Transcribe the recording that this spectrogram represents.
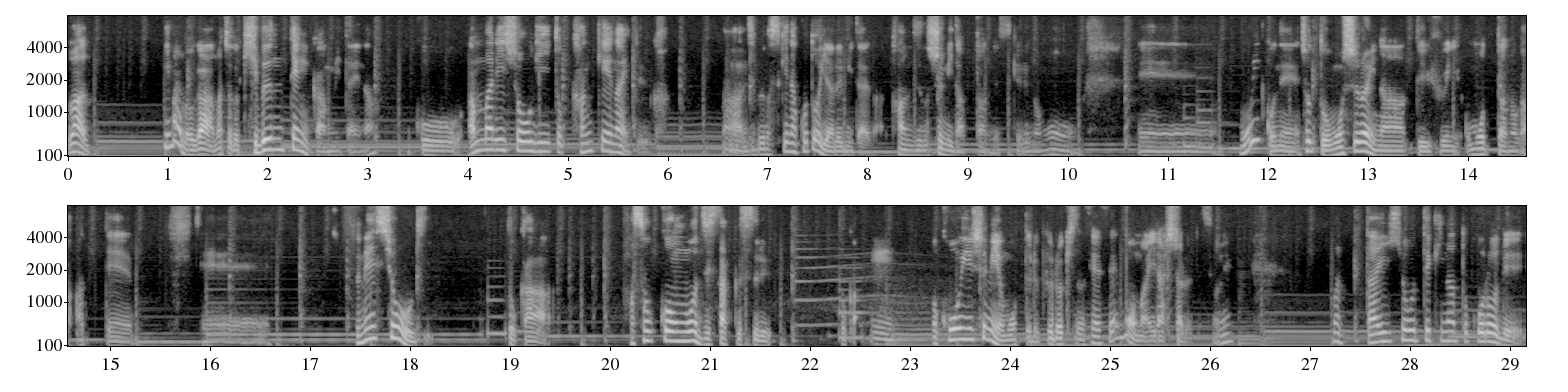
は、今のが、まあ、ちょっと気分転換みたいな、こう、あんまり将棋と関係ないというか、まあ、自分の好きなことをやるみたいな感じの趣味だったんですけれども、えーもう一個ね、ちょっと面白いなっていうふうに思ったのがあって、えー、詰将棋とか、パソコンを自作するとか、うん。まあこういう趣味を持ってるプロ棋士の先生もまあいらっしゃるんですよね。まあ、代表的なところで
